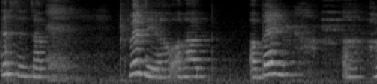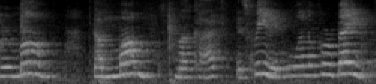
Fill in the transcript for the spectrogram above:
this is a video about a baby, uh, her mom, the mom macaque, is feeding one of her babies.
